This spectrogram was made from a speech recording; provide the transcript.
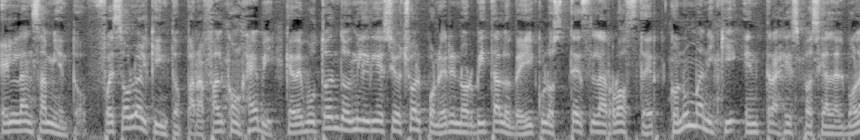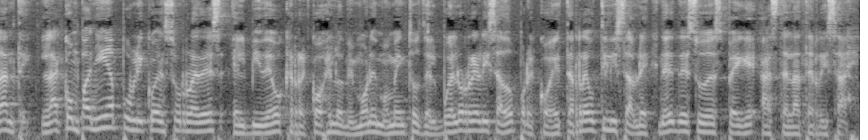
El lanzamiento fue solo el quinto para Falcon Heavy, que debutó en 2018 al poner en órbita los vehículos Tesla Roadster con un maniquí en traje espacial al volante. La compañía publicó en sus redes el video que recoge los mejores momentos del vuelo realizado por el cohete reutilizable desde su despegue hasta el aterrizaje.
